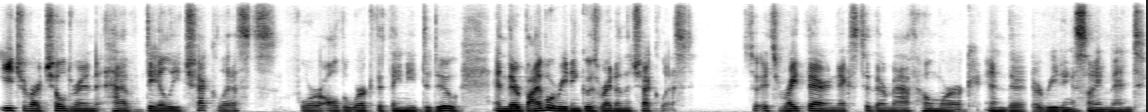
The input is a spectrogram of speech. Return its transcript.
each of our children have daily checklists for all the work that they need to do. And their Bible reading goes right on the checklist. So it's right there next to their math homework and their reading assignment.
